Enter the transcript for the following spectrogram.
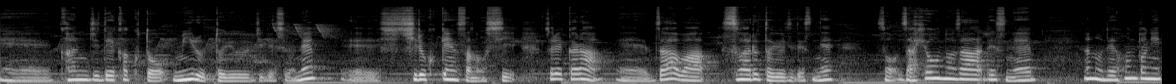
えー、漢字で書くと「見る」という字ですよね。えー、視力検査の「視」それから「えー、座」は「座る」という字ですね。そう座標の座ですね。なので本当に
